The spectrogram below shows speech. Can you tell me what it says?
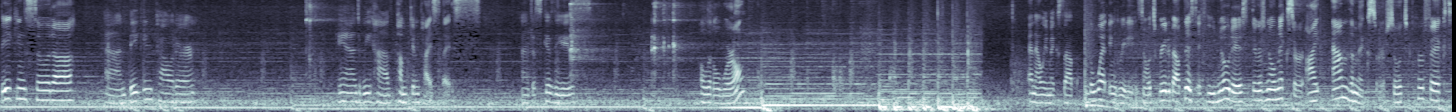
baking soda and baking powder, and we have pumpkin pie spice. And just give these a little whirl. And now we mix up the wet ingredients. Now what's great about this, if you notice, there's no mixer. I am the mixer, so it's perfect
